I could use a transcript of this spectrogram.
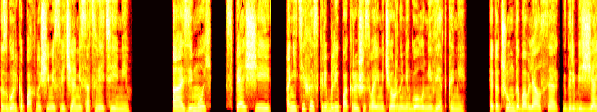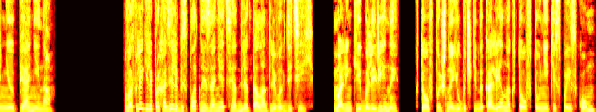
с горько пахнущими свечами-соцветиями а зимой, спящие, они тихо скребли по крыше своими черными голыми ветками. Этот шум добавлялся к дребезжанию пианино. Во флигеле проходили бесплатные занятия для талантливых детей. Маленькие балерины, кто в пышной юбочке до колена, кто в тунике с пояском,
